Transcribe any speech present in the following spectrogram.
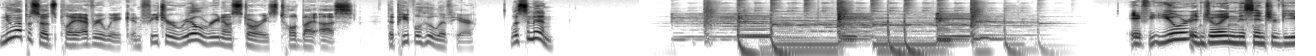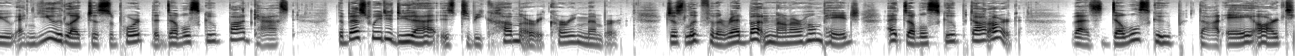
New episodes play every week and feature real Reno stories told by us, the people who live here. Listen in. If you're enjoying this interview and you'd like to support the Double Scoop podcast, the best way to do that is to become a recurring member. Just look for the red button on our homepage at doublescoop.art. That's doublescoop.art.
